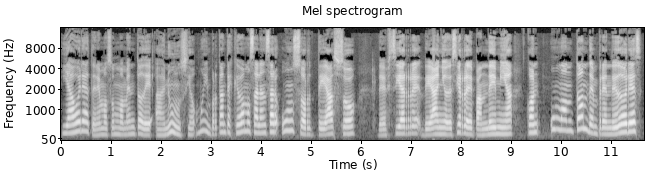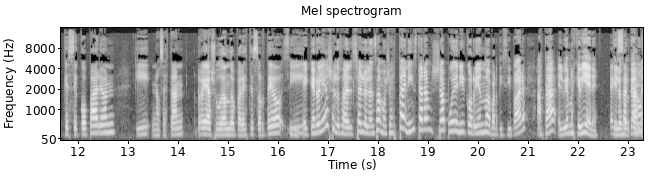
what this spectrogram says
Y ahora tenemos un momento de anuncio muy importante, es que vamos a lanzar un sorteazo de cierre de año, de cierre de pandemia, con un montón de emprendedores que se coparon y nos están reayudando para este sorteo. Sí, y eh, que en realidad ya lo, ya lo lanzamos, ya está en Instagram, ya pueden ir corriendo a participar hasta el viernes que viene, que lo sorteamos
